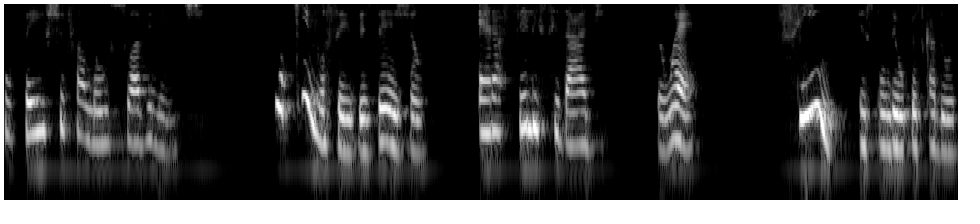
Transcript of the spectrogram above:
O peixe falou suavemente: O que vocês desejam era felicidade, não é? Sim, respondeu o pescador.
